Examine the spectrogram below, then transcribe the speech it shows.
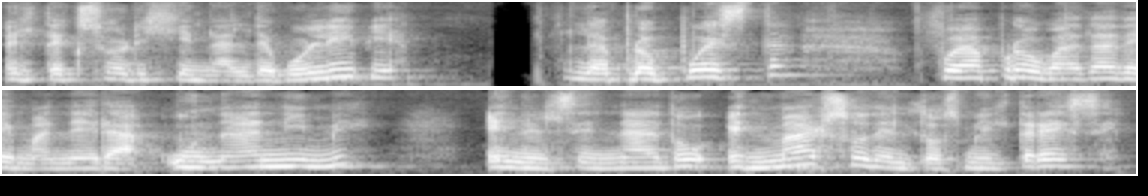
el texto original de Bolivia. La propuesta fue aprobada de manera unánime en el Senado en marzo del 2013,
